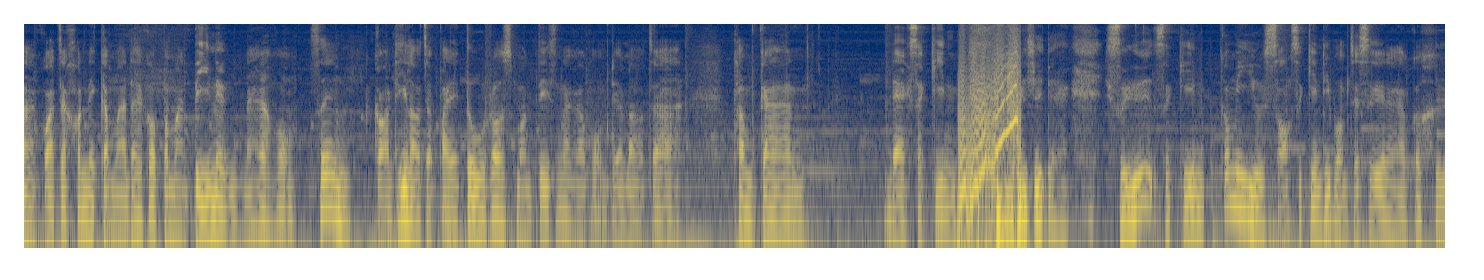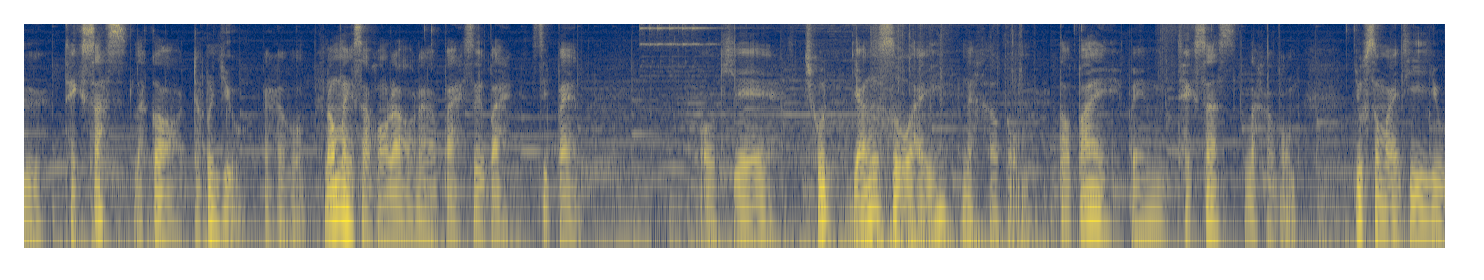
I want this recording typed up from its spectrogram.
มากกว่าจะคอนเน c t กลับมาได้ก็ประมาณตีหนึ่งนะครับผมซึ่งก่อนที่เราจะไปตู้ Rose Montis นะครับผมเดี๋ยวเราจะทำการ แดกสกิน ไม่ใช่แดก ซื้อสกินก็มีอยู่ 2 สกินที่ผมจะซื้อนะครับ ก็คือ Texas แล้วก็ W นะครับผม น้องแมงสาบของเรานะครับ ไปซื้อไป 18 โอเค ชุดยังสวยนะครับผม ต่อไปเป็น Texas นะครับผม ยุคสมัยที่อยู่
